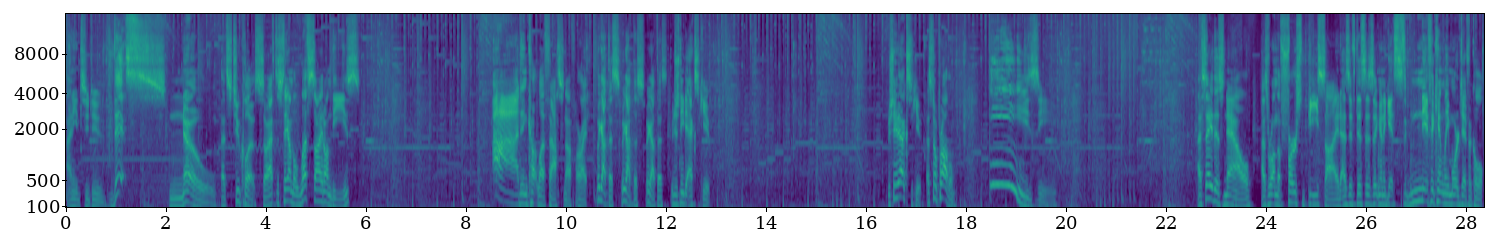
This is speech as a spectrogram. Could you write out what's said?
I need to do this. No, that's too close. So I have to stay on the left side on these. Ah, I didn't cut left fast enough. All right, we got this. We got this. We got this. We just need to execute. We just need to execute. That's no problem. Easy. I say this now, as we're on the first B side, as if this isn't going to get significantly more difficult.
